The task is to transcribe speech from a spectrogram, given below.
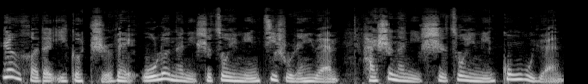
任何的一个职位，无论呢你是做一名技术人员，还是呢你是做一名公务员，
